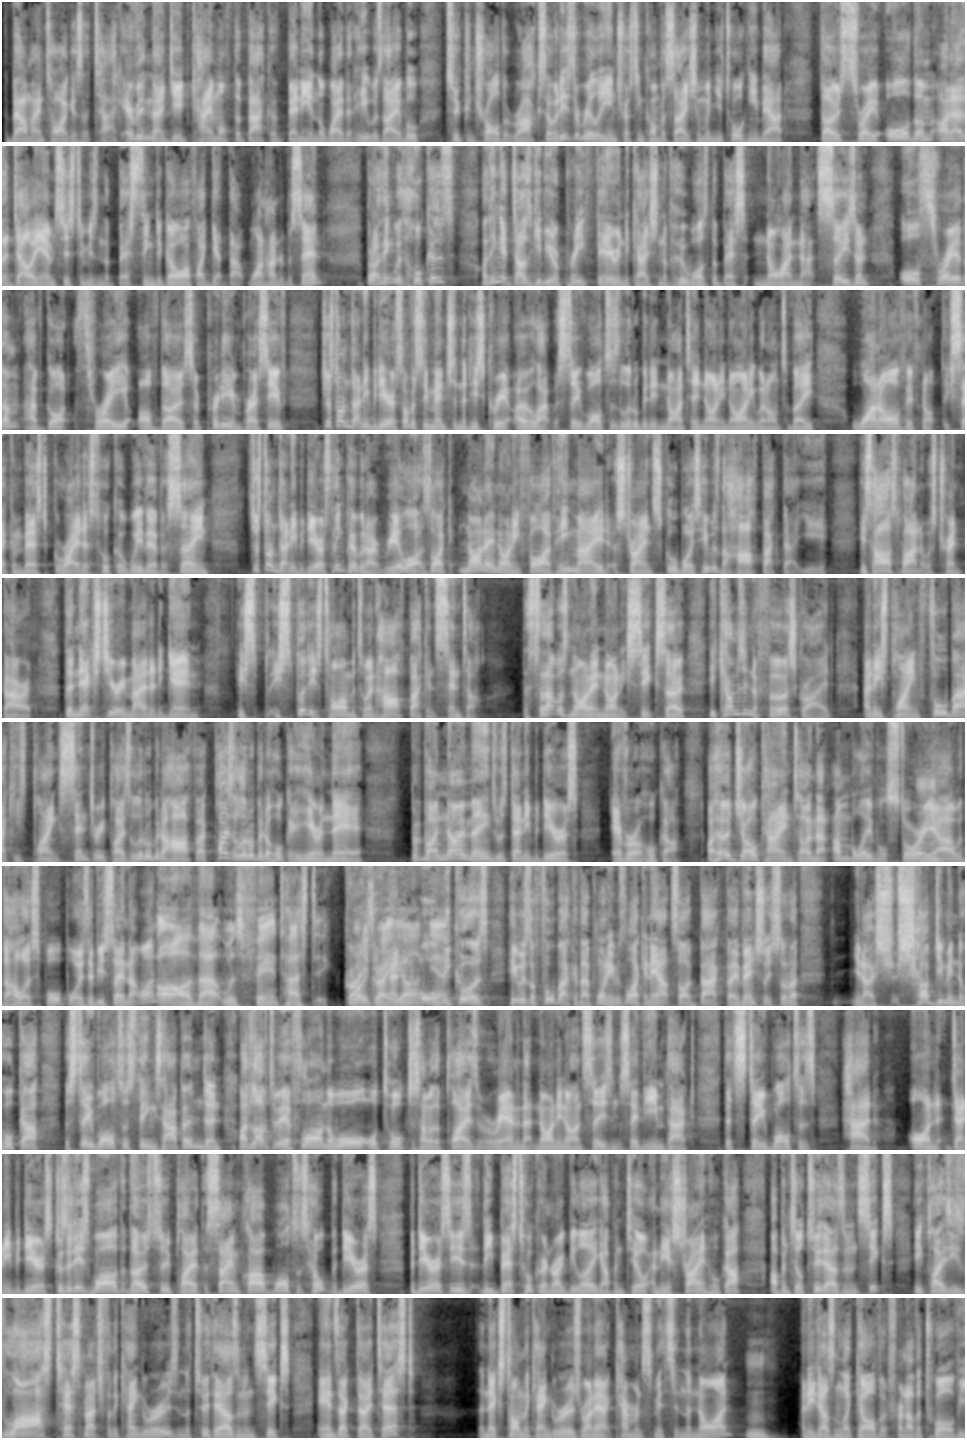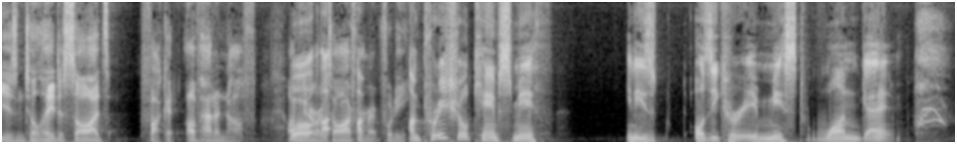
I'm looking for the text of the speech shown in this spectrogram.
the Balmain Tigers attack. Everything they did came off the back of Benny and the way that he was able to control the ruck. So it is a really interesting conversation when you're talking about those three, all of them. I know the Dally M system isn't the best thing to go off. I get that 100%. But I think with hookers, I think it does give you a pretty fair indication of who was the best nine that season. All three of them have got three of those. So pretty impressive. Just on Danny Buderus, obviously mentioned that his career overlapped with Steve Walters a little bit in 1999. He went on to be one of, if not the second best, greatest hooker we've ever seen. Just on Danny Buderus, I think people don't realise, like 1995, he made Australian schoolboys. He was the halfback that year. His half partner was Trent Barrett. The next year he made it again. He, sp- he split his time between halfback and centre. So that was 1996. So he comes into first grade and he's playing fullback, he's playing centre, he plays a little bit of halfback, plays a little bit of hooker here and there. But by no means was Danny Buderus ever a hooker. I heard Joel Kane telling that unbelievable story uh, with the Hello Sport boys. Have you seen that one? Oh, that was fantastic! What a great and yarn! All yeah. because he was a fullback at that point. He was like an outside back. They eventually sort of, you know, sh- shoved him into hooker. The Steve Walters things happened, and I'd love to be a fly on the wall or talk to some of the players that were around in that '99 season to see the impact that Steve Walters had on Danny Buderus because it is wild that those two played at the same club. Walters helped Buderus. Buderus is the best hooker in rugby league up until and the Australian hooker up until 2006. He plays his last Test match for the Kangaroos in the 2006 Anzac Day Test. The next time the Kangaroos run out, Cameron Smith's in the nine, Mm. and he doesn't let go of it for another 12 years until he decides, fuck it, I've had enough. I'm Well, going to retire I- from I- rep footy. I'm pretty sure Cam Smith, in his Aussie career, missed one game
